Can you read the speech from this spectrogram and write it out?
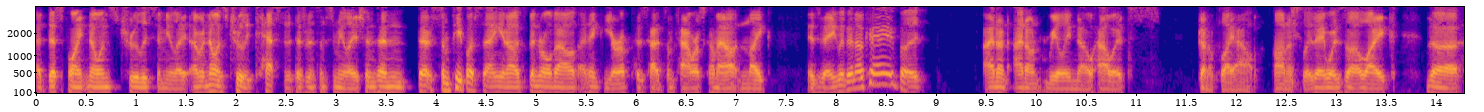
at this point, no one's truly simulate. I mean, no one's truly tested it. There's been some simulations, and there's some people are saying, you know, it's been rolled out. I think Europe has had some towers come out, and like it's vaguely been okay, but I don't, I don't really know how it's going to play out. Honestly, there was uh, like the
